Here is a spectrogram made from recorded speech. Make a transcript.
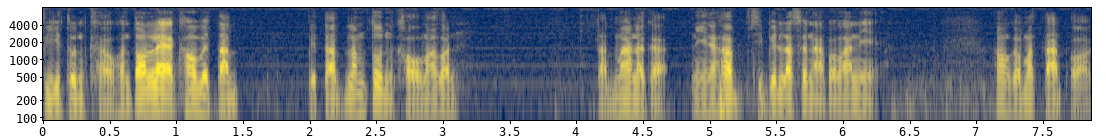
ปีต้นเขาขั้นตอนแรกเข้าไปตัดไปตัดลำต้นเขามาก่อน ตัดมาแล้วก็นี่นะครับสิเป็นลักษณะประมาณนี้เฮาก็มาตัดออก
